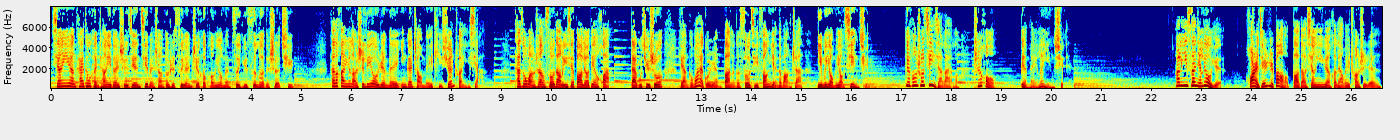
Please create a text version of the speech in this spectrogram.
乡医院开通很长一段时间，基本上都是司元直和朋友们自娱自乐的社区。他的汉语老师 Leo 认为应该找媒体宣传一下。他从网上搜到了一些爆料电话，打过去说两个外国人办了个搜集方言的网站，你们有没有兴趣？对方说记下来了，之后。便没了音讯。二零一三年六月，《华尔街日报》报道乡医院和两位创始人，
